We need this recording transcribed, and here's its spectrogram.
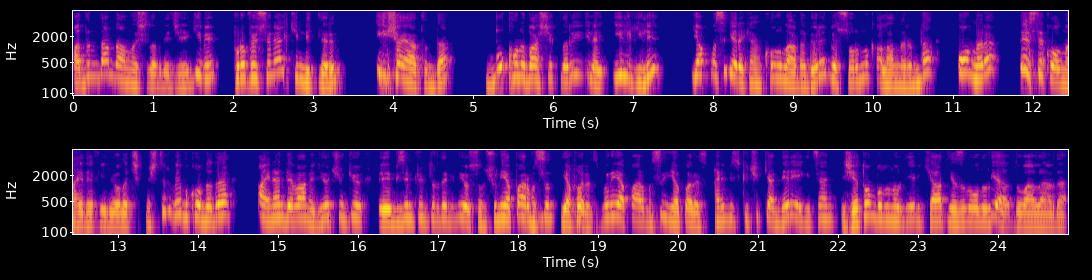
Adından da anlaşılabileceği gibi profesyonel kimliklerin iş hayatında bu konu başlıkları ile ilgili yapması gereken konularda görev ve sorumluluk alanlarında onlara destek olma hedefiyle yola çıkmıştır ve bu konuda da aynen devam ediyor. Çünkü e, bizim kültürde biliyorsun şunu yapar mısın? Yaparız. Bunu yapar mısın? Yaparız. Hani biz küçükken nereye gitsen jeton bulunur diye bir kağıt yazılı olur ya duvarlarda.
